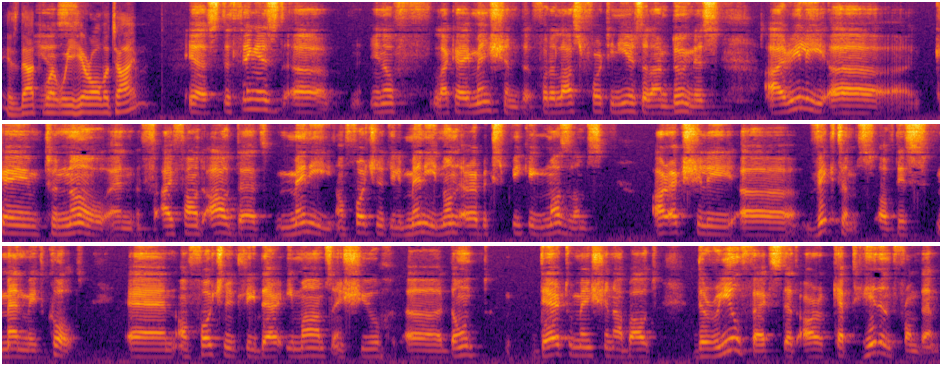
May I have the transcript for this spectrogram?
Is that yes. what we hear all the time? Yes. The thing is, uh, you know, f- like I mentioned, for the last 14 years that I'm doing this, I really uh, came to know and f- I found out that many, unfortunately, many non Arabic speaking Muslims are actually uh, victims of this man made cult and unfortunately their imams and shuyukh uh, don't dare to mention about the real facts that are kept hidden from them.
